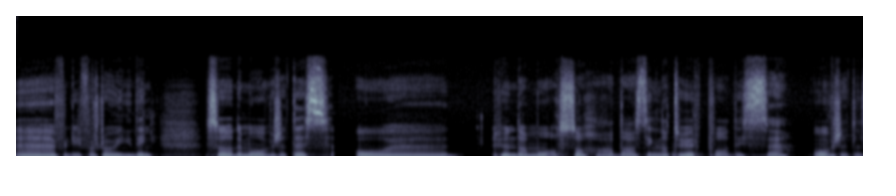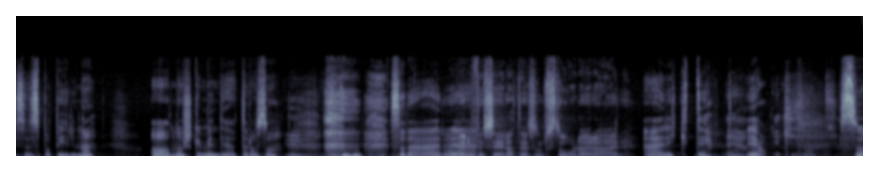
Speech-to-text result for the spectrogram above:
Eh, for de forstår jo ingenting. Så det må oversettes. Og eh, hun da må også ha da signatur på disse oversettelsespapirene av norske myndigheter også. Mm. Så det er, Og eh, verifisere at det som står der, er er riktig. Ja, Ja. ikke sant. Så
